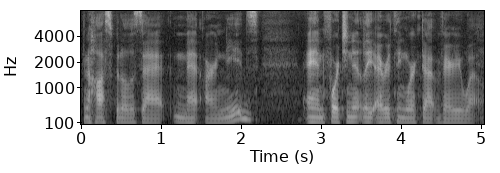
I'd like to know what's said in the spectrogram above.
and hospitals that met our needs. And fortunately, everything worked out very well.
